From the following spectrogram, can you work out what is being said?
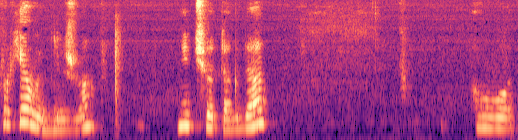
Как я выгляжу, а? Ничего тогда. Вот.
